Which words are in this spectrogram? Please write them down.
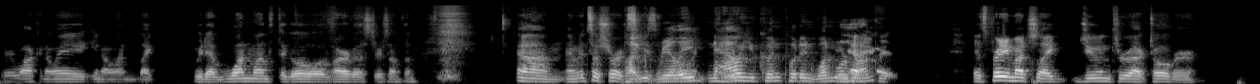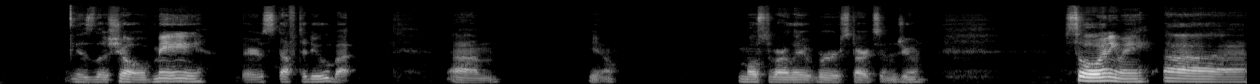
they're walking away, you know, and like we'd have one month to go of harvest or something. Um, and it's a short Like, season. really? like, now you couldn't put in one more Yeah, month? It's pretty much like June through October is the show. May there's stuff to do, but um, you know, most of our labor starts in June. So anyway, uh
